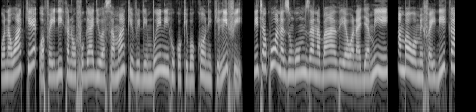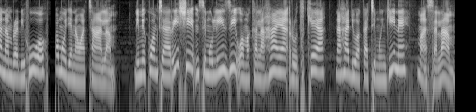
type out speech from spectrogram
wanawake wafaidika na ufugaji wa samaki vidimbwini huko Kibokoni, Kilifi. Nitakuwa nazungumza na baadhi ya wanajamii ambao wamefaidika na mradi huo pamoja na wataalam. Nimekuwa mtayarishi msimulizi wa makala haya Ruth Care, na hadi wakati mwingine, maasalam.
